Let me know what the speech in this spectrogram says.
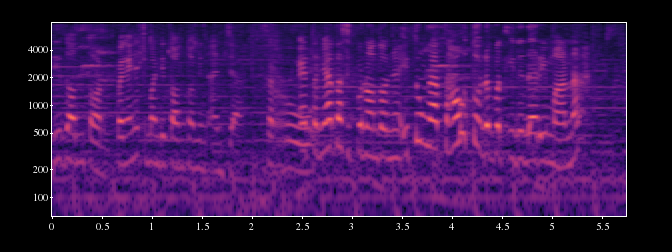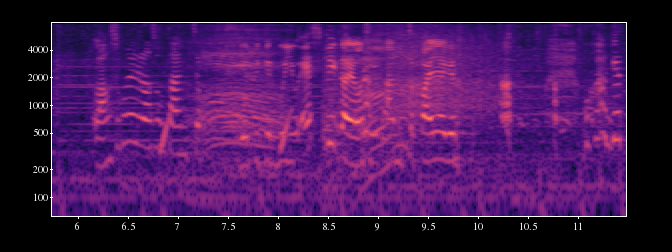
ditonton pengennya cuma ditontonin aja Seru. eh ternyata si penontonnya itu nggak tahu tuh dapat ide dari mana langsung dia langsung tancep. Dia pikir gue USB kayak langsung tancep aja gitu. Gue kaget.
